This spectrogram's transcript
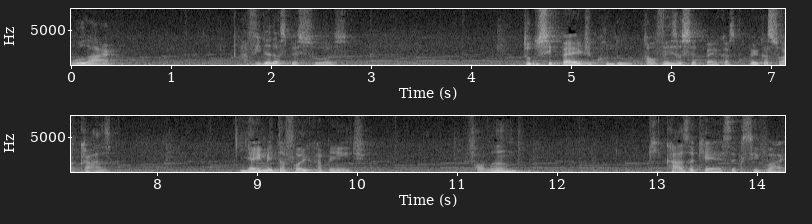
O lar, a vida das pessoas. Tudo se perde quando talvez você perca, perca a sua casa. E aí, metaforicamente, falando, que casa que é essa que se vai?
